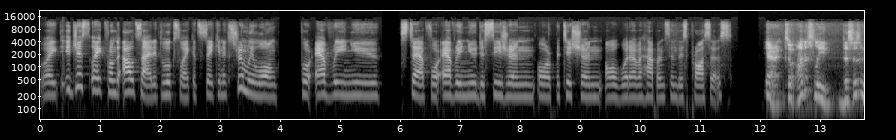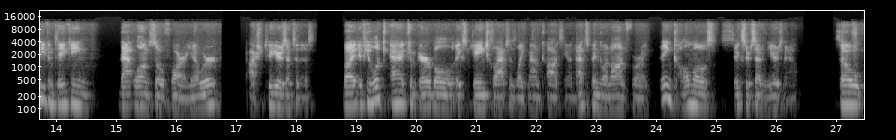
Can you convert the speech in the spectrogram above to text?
Like it just like from the outside, it looks like it's taking extremely long for every new step, for every new decision or petition or whatever happens in this process. Yeah. So honestly, this isn't even taking that long so far. You know, we're, gosh, two years into this. But if you look at comparable exchange collapses like Mount Gox, you know, that's been going on for, I think, almost six or seven years now. So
